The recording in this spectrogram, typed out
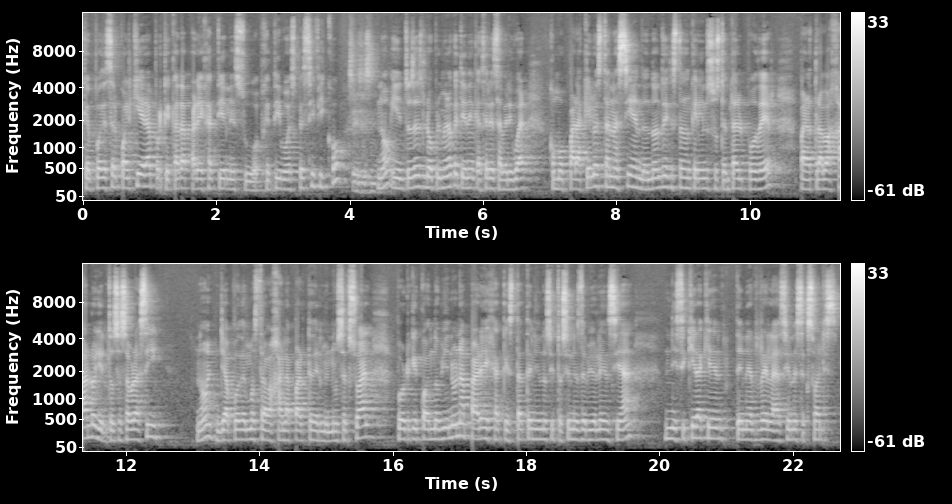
Que puede ser cualquiera, porque cada pareja tiene su objetivo específico. Sí, sí, sí. ¿no? Y entonces lo primero que tienen que hacer es averiguar como para qué lo están haciendo, en dónde están queriendo sustentar el poder para trabajarlo y entonces ahora sí, ¿no? Ya podemos trabajar la parte del menú sexual, porque cuando viene una pareja que está teniendo situaciones de violencia, ni siquiera quieren tener relaciones sexuales.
